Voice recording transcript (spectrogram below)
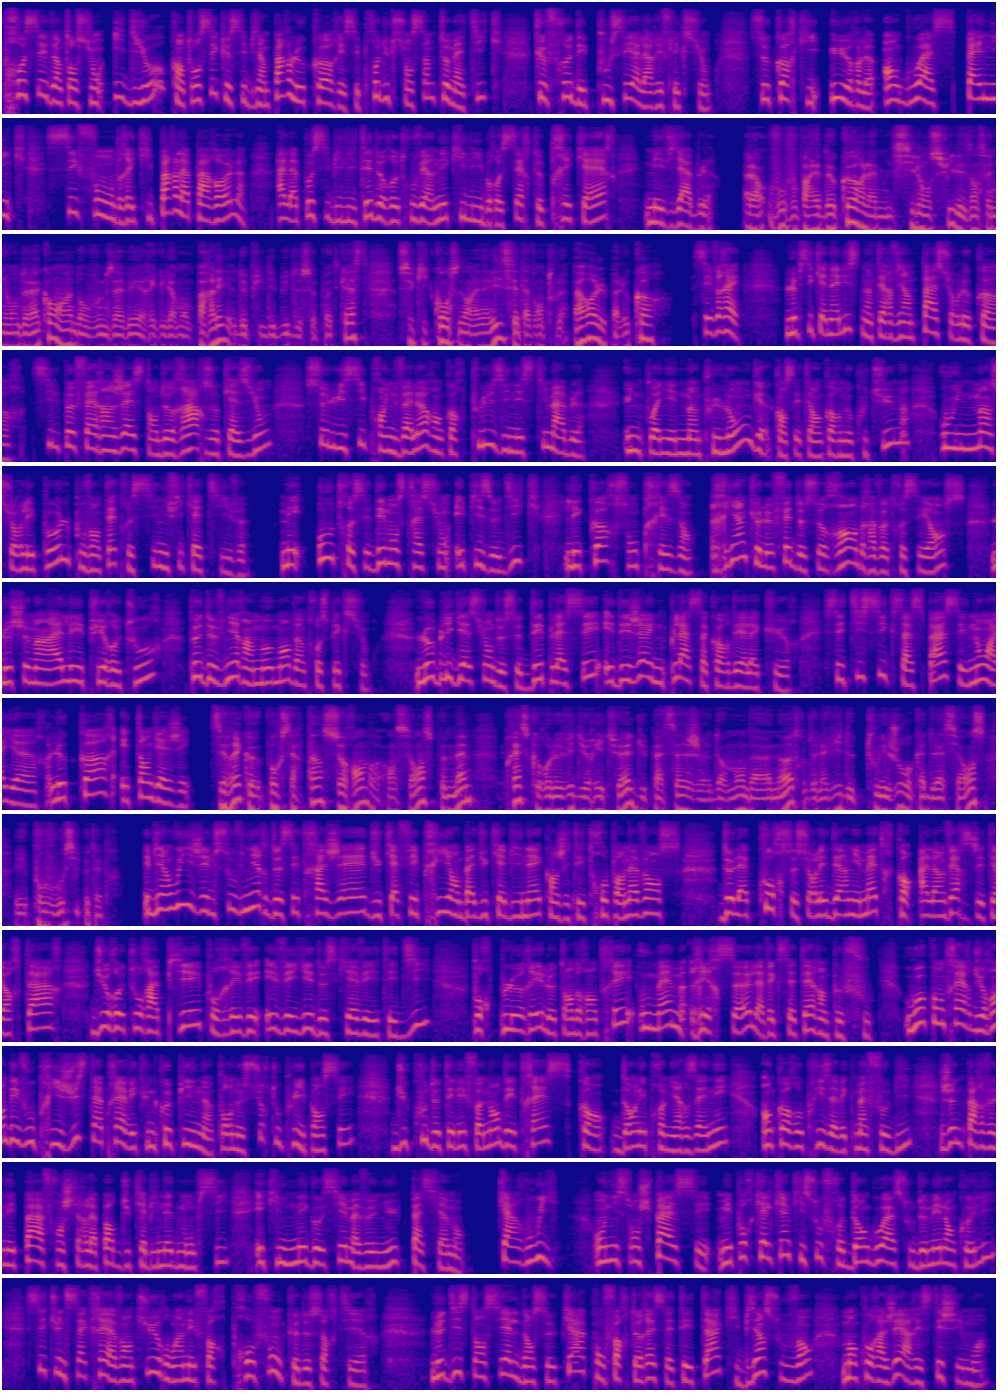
Procès d'intention idiot quand on sait que c'est bien par le corps et ses productions symptomatiques que Freud est poussé à la réflexion. Ce corps qui hurle, angoisse, panique, s'effondre et qui, par la parole, a la possibilité de retrouver un équilibre certes précaire, mais viable. Alors, vous, vous parlez de corps, si l'on suit les enseignements de Lacan, hein, dont vous nous avez régulièrement parlé depuis le début de ce podcast, ce qui compte dans l'analyse, c'est avant tout la parole, pas le corps. C'est vrai, le psychanalyste n'intervient pas sur le corps. S'il peut faire un geste en de rares occasions, celui-ci prend une valeur encore plus inestimable. Une poignée de main plus longue, quand c'était encore nos coutumes, ou une main sur l'épaule pouvant être significative. Mais outre ces démonstrations épisodiques, les corps sont présents. Rien que le fait de se rendre à votre séance, le chemin aller puis retour, peut devenir un moment d'introspection. L'obligation de se déplacer est déjà une place accordée à la cure. C'est ici que ça se passe et non ailleurs. Le corps est engagé. C'est vrai que pour certains, se rendre en séance peut même presque relever du rituel, du passage d'un monde à un autre, de la vie de tous les jours au cadre de la séance, et pour vous aussi peut-être. Eh bien oui, j'ai le souvenir de ces trajets, du café pris en bas du cabinet quand j'étais trop en avance, de la course sur les derniers mètres quand à l'inverse j'étais en retard, du retour à pied pour rêver éveillé de ce qui avait été dit, pour pleurer le temps de rentrer, ou même rire seul avec cet air un peu fou. Ou au contraire du rendez-vous pris juste après avec une copine pour ne surtout plus y penser, du coup de téléphone en détresse quand, dans les premières années, encore aux prises avec ma phobie, je ne parvenais pas à franchir la porte du cabinet de mon psy et qu'il négociait ma venue patiemment. Car oui, on n'y songe pas assez, mais pour quelqu'un qui souffre d'angoisse ou de mélancolie, c'est une sacrée aventure ou un effort profond que de sortir. Le distanciel, dans ce cas, conforterait cet état qui, bien souvent, m'encourageait à rester chez moi.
